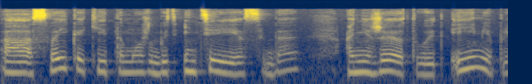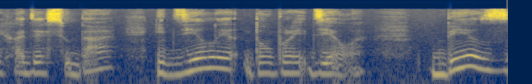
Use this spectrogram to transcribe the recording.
а, свои какие-то, может быть, интересы, да, они жертвуют ими, приходя сюда и делая доброе дело, без,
